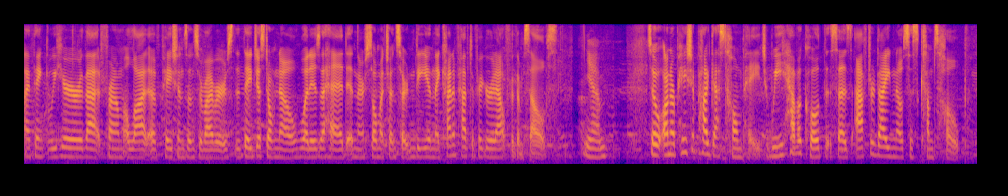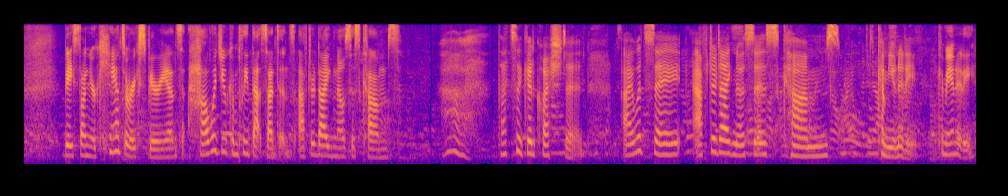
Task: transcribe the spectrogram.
I think we hear that from a lot of patients and survivors that they just don't know what is ahead and there's so much uncertainty and they kind of have to figure it out for themselves. Yeah. So, on our patient podcast homepage, we have a quote that says, After diagnosis comes hope. Based on your cancer experience, how would you complete that sentence? After diagnosis comes. Ah, That's a good question. I would say after diagnosis comes community. Community.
